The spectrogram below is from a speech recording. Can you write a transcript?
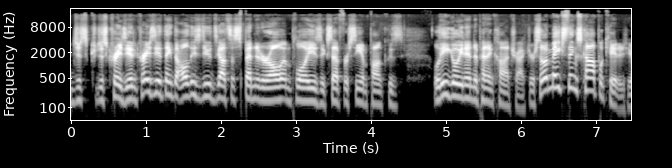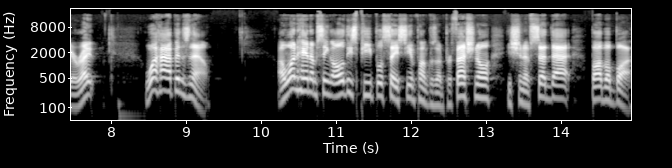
just just crazy and crazy to think that all these dudes got suspended are all employees except for CM Punk, who's legally an independent contractor. So it makes things complicated here, right? What happens now? On one hand, I'm seeing all these people say CM Punk was unprofessional. He shouldn't have said that, blah, blah, blah.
